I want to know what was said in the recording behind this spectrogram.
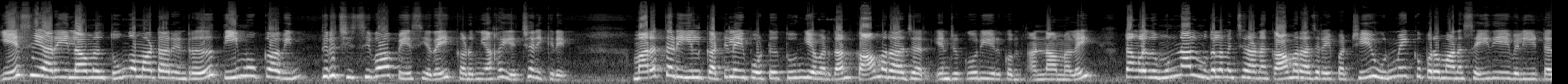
ஏசி அறையில்லாமல் தூங்க மாட்டார் என்று திமுகவின் திருச்சி சிவா பேசியதை கடுமையாக எச்சரிக்கிறேன். மரத்தடியில் கட்டிலை போட்டு தூங்கியவர்தான் காமராஜர் என்று கூறியிருக்கும் அண்ணாமலை தங்களது முன்னாள் முதலமைச்சரான காமராஜரை பற்றி உண்மைக்கு புறமான செய்தியை வெளியிட்ட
